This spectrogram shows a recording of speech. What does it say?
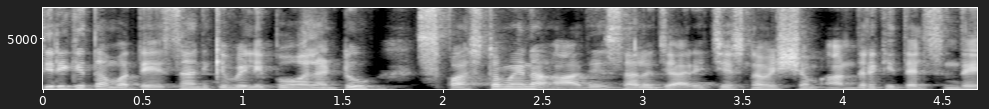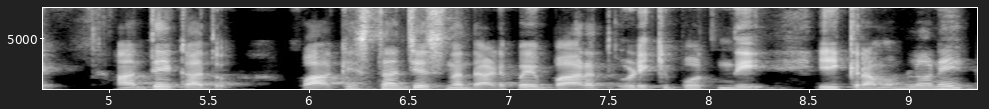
తిరిగి తమ దేశానికి వెళ్ళిపోవాలంటూ స్పష్టమైన ఆదేశాలు జారీ చేసిన విషయం అందరికీ తెలిసిందే. అంతేకాదు పాకిస్తాన్ చేసిన దాడిపై భారత్ ఉడికిపోతుంది. ఈ క్రమంలోనే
